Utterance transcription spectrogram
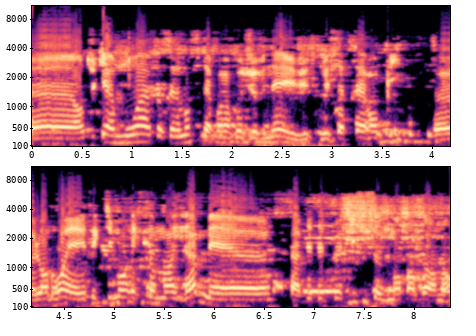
Euh, en tout cas, moi, personnellement, c'était la première fois que je venais et j'ai trouvé ça très rempli. Euh, L'endroit est effectivement extrêmement agréable, mais euh, ça va peut-être être petit si ça augmente encore, non?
